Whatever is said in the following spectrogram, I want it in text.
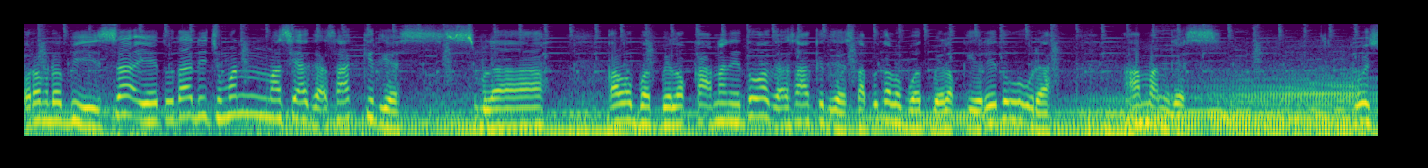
Orang udah bisa, ya itu tadi cuman masih agak sakit guys. Sebelah kalau buat belok kanan itu agak sakit guys, tapi kalau buat belok kiri itu udah aman guys. Wus,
